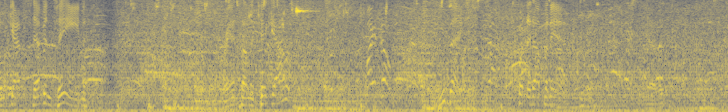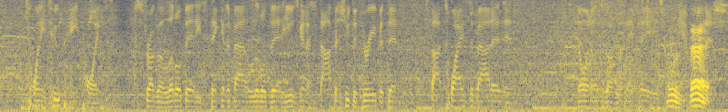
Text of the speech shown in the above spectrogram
He's got 17. Grant on the kick out. Eubanks putting it up and in. Yeah, that's 22 paint points. Struggling a little bit. He's thinking about it a little bit. He was going to stop and shoot the three, but then thought twice about it, and no one else was on the same page. Who was Cam that? Reddish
